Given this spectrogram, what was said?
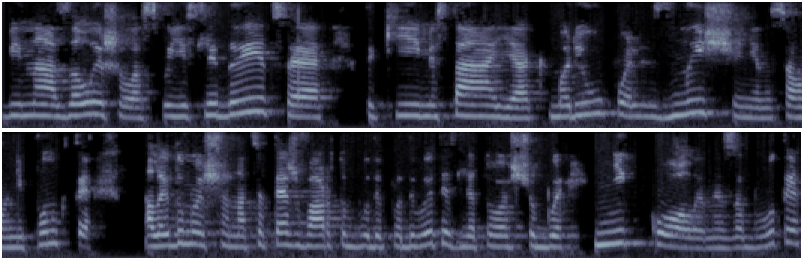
війна залишила свої сліди. Це такі міста, як Маріуполь, знищені населені пункти. Але я думаю, що на це теж варто буде подивитись для того, щоб ніколи не забути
